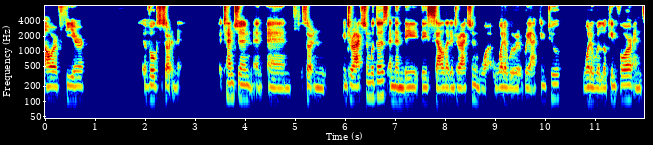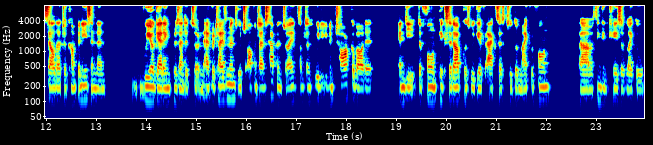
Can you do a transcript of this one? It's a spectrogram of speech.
our fear evokes a certain attention and and certain interaction with us and then they they sell that interaction what, what are we reacting to what are we looking for and sell that to companies and then we are getting presented certain advertisements, which oftentimes happens, right? Sometimes we even talk about it and the, the phone picks it up because we give access to the microphone. Uh, I think in case of like the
